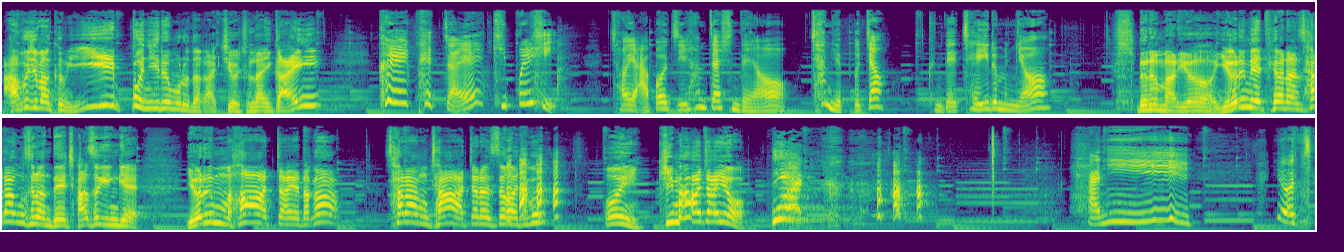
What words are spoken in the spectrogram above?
아버지만큼 이쁜 이름으로다가 지어줄라니까. 이? 클 태자의 기쁠희. 저희 아버지 함자신데요. 참 예쁘죠? 근데 제 이름은요. 너는 말이여 여름에 태어난 사랑스러운 내 자석인 게 여름 하자에다가 사랑 자자를 써가지고 어이 김하자요. 아니 여자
